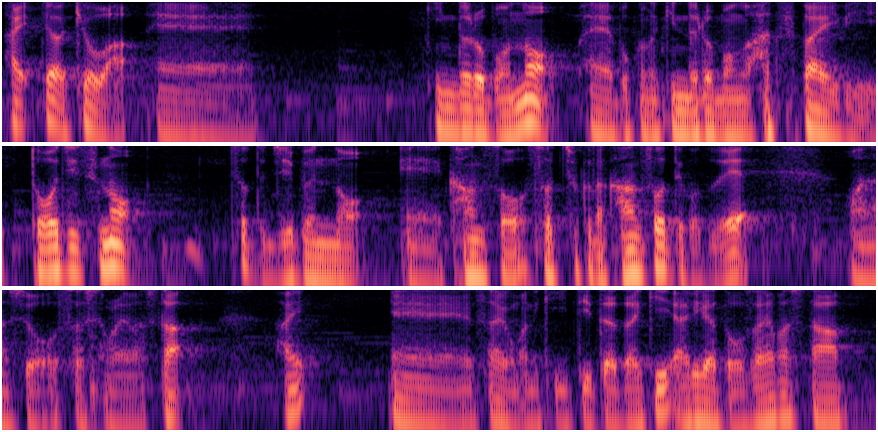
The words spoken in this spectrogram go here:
はい、では今日は、えー、Kindle 本の、えー、僕の Kindle 本が発売日当日のちょっと自分の、えー、感想率直な感想ということでお話をさせてもらいました。はい、えー、最後まで聞いていただきありがとうございました。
